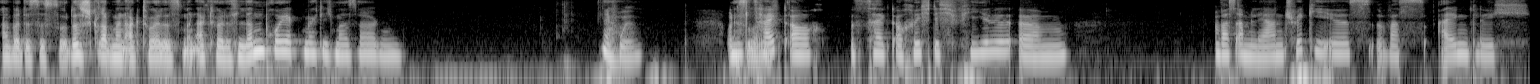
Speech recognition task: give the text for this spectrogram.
Aber das ist so, das ist gerade mein aktuelles, mein aktuelles Lernprojekt, möchte ich mal sagen. Ja. Cool. Und es, es zeigt auch, es zeigt auch richtig viel, ähm, was am Lernen tricky ist, was eigentlich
